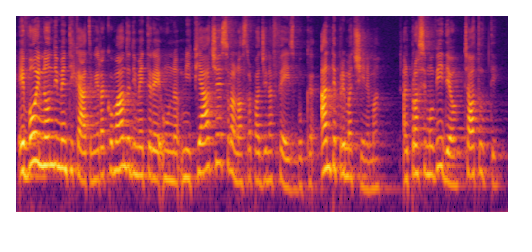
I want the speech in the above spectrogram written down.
e voi non dimenticate, mi raccomando, di mettere un mi piace sulla nostra pagina Facebook, Anteprima Cinema. Al prossimo video, ciao a tutti!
